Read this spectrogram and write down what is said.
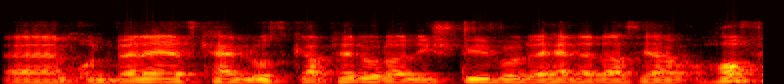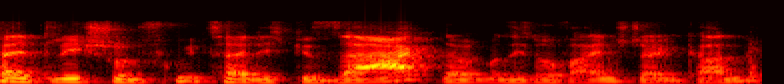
Ähm, und wenn er jetzt keine Lust gehabt hätte oder nicht spielen würde, hätte er das ja hoffentlich schon frühzeitig gesagt, damit man sich darauf einstellen kann.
